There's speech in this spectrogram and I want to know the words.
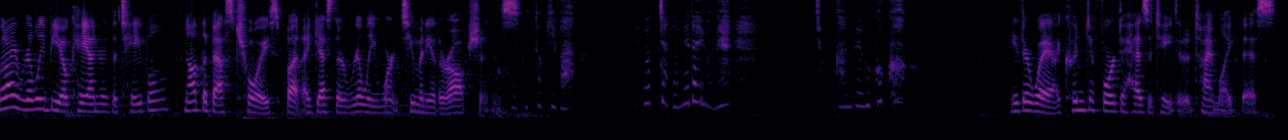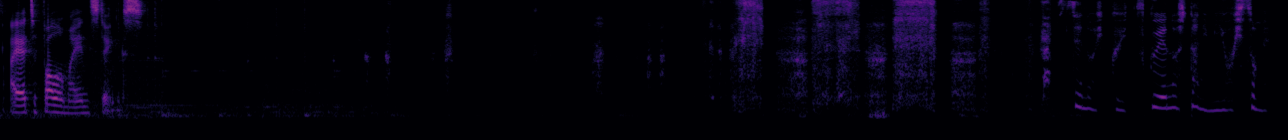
Would I really be okay under the table? Not the best choice, but I guess there really weren't too many other options. Either way, I couldn't afford to hesitate at a time like this. I had to follow my instincts. 背の低い机の下に身を潜め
